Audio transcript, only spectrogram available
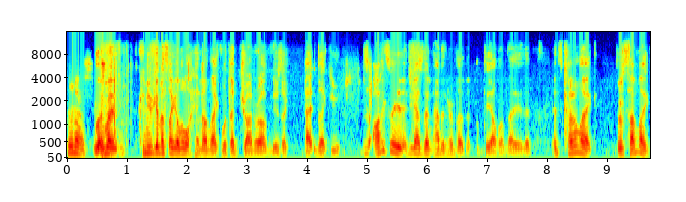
who knows? But can you give us like a little hint on like what the genre of music that like you? Obviously, if you guys didn't haven't heard the the album that you did, it's kind of like there's some like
